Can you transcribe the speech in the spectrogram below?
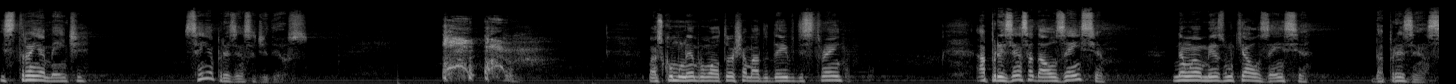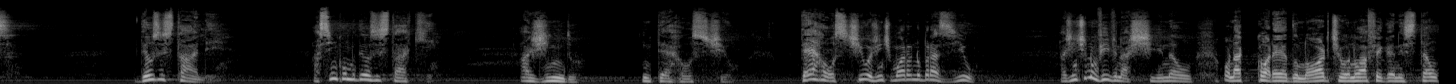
estranhamente, sem a presença de Deus. Mas, como lembra um autor chamado David Strain, a presença da ausência não é o mesmo que a ausência da presença. Deus está ali, assim como Deus está aqui, agindo em terra hostil. Terra hostil, a gente mora no Brasil. A gente não vive na China, ou, ou, na Coreia do Norte, ou no Afeganistão.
